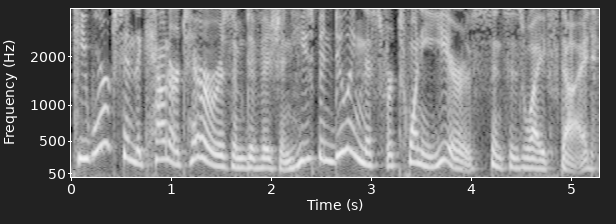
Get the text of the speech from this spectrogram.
He works in the counterterrorism division. He's been doing this for 20 years since his wife died.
